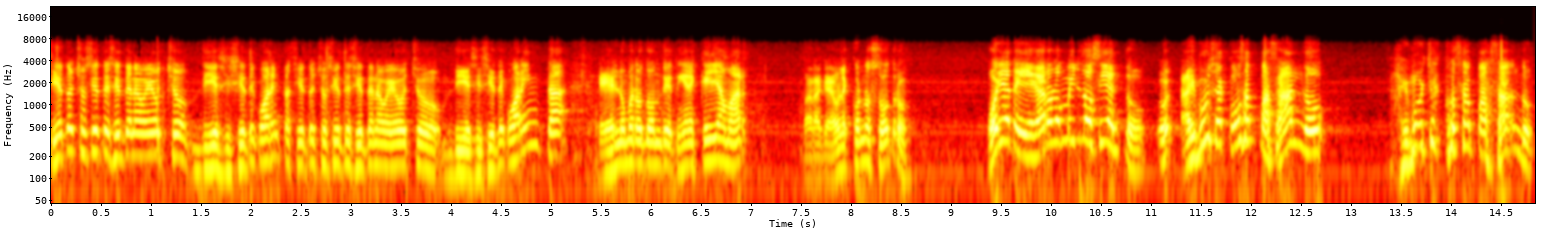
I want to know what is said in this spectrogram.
787-798-1740, 787-798-1740 es el número donde tienes que llamar para que hables con nosotros. Oye, te llegaron los 1200. Oh, Hay muchas cosas pasando. Hay muchas cosas pasando.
